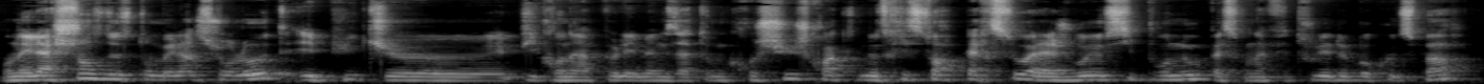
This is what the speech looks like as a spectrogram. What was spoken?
On a la chance de se tomber l'un sur l'autre et puis que et puis qu'on ait un peu les mêmes atomes crochus. Je crois que notre histoire perso, elle a joué aussi pour nous parce qu'on a fait tous les deux beaucoup de sport.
